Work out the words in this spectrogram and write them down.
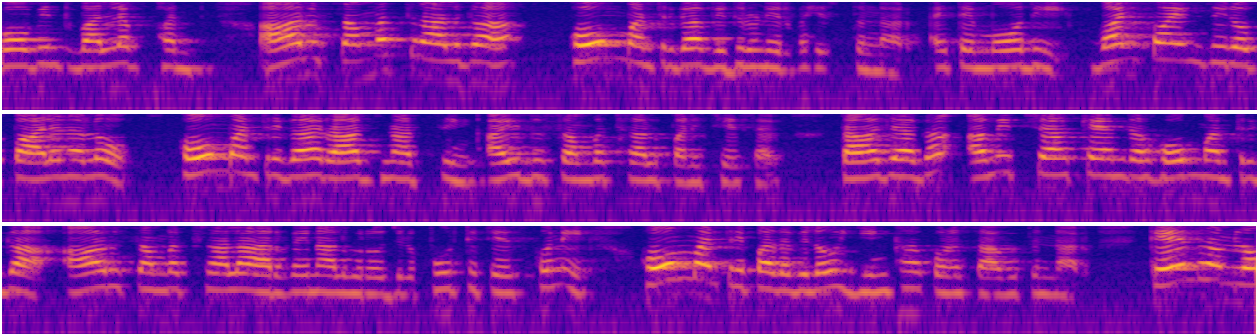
గోవింద్ వల్లభ్ పంత్ ఆరు సంవత్సరాలుగా హోం మంత్రిగా విధులు నిర్వహిస్తున్నారు. అయితే మోదీ వన్ పాయింట్ జీరో పాలనలో హోం మంత్రిగా రాజ్నాథ్ సింగ్ ఐదు సంవత్సరాలు పనిచేశారు. తాజాగా అమిత్ షా కేంద్ర హోం మంత్రిగా ఆరు సంవత్సరాల అరవై నాలుగు రోజులు పూర్తి చేసుకుని హోం మంత్రి పదవిలో ఇంకా కొనసాగుతున్నారు. కేంద్రంలో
